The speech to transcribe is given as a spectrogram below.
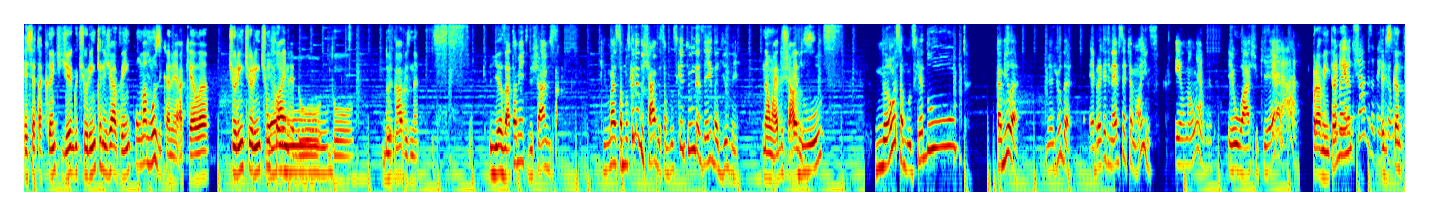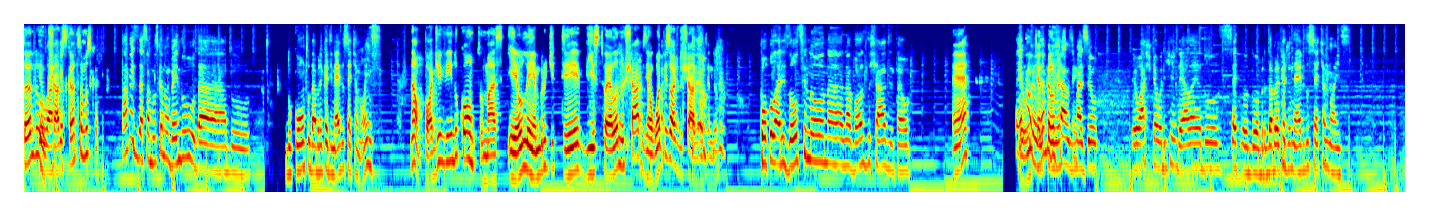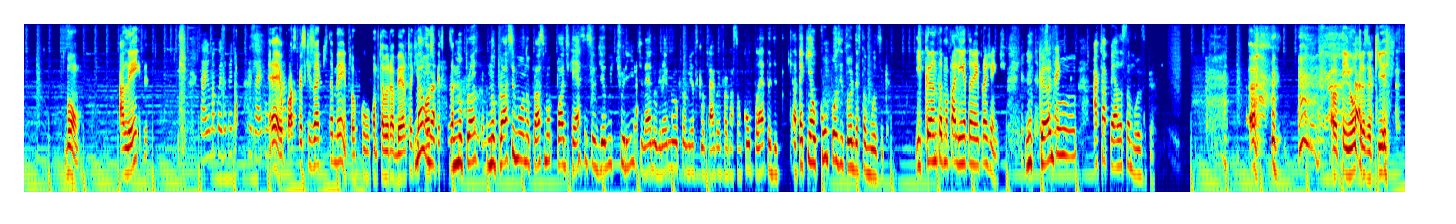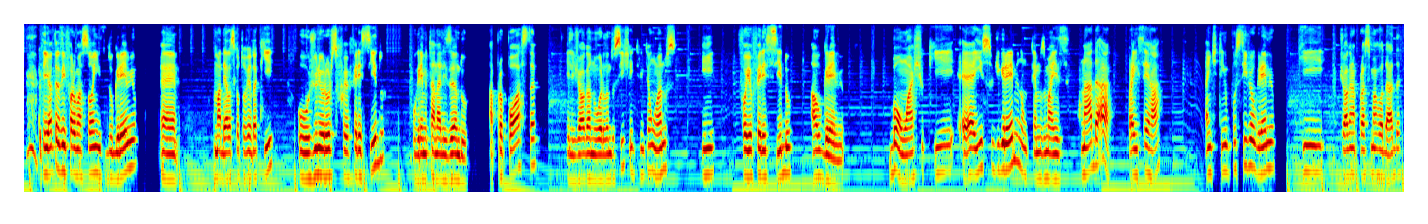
Esse atacante, Diego Turin, que ele já vem com uma música, né? Aquela Turin Turin Tune é Fly, o... né? Do, do, do Chaves, né? E exatamente, do Chaves. Mas essa música não é do Chaves, essa música é de um desenho da Disney. Não é do Chaves? É do. Não, essa música é do. Camila, me ajuda? É Branca de Neve e Sete Anões? Eu não lembro. Eu acho que é. Será? Pra mim também. Pra mim era do Chaves até Eles então. cantando, o Chaves que... canta essa música. Tá, mas essa música não vem do, da, do, do conto da Branca de Neve e os Sete Anões? Não, pode vir do conto, mas eu lembro de ter visto ela no Chaves, em algum episódio do Chaves, entendeu? Popularizou-se na, na voz do Chaves, então. É? É, eu não, entendo eu lembro pelo do Chaves, assim. mas eu, eu acho que a origem dela é do, do, da Branca de Neve dos Sete Anões. Bom, além. Tá aí uma coisa pra pesquisar e É, eu posso pesquisar aqui também. Tô com o computador aberto aqui. Não, posso na, pesquisar. No, pro, no, próximo, no próximo podcast, se o Diego Turin estiver no Grêmio, eu prometo que eu trago a informação completa de até quem é o compositor desta música. E canta uma palhinha também pra gente. E canto a capela essa música. Tem outras aqui, tem outras informações do Grêmio. É, uma delas que eu tô vendo aqui, o Júnior Urso foi oferecido, o Grêmio está analisando a proposta. Ele joga no Orlando City, tem 31 anos e foi oferecido ao Grêmio. Bom, acho que é isso de Grêmio, não temos mais nada. Ah, para encerrar, a gente tem o possível Grêmio que joga na próxima rodada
